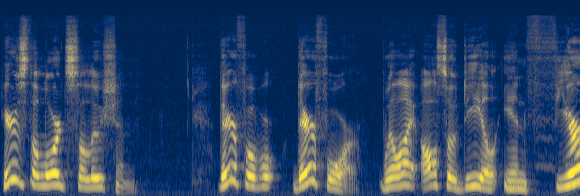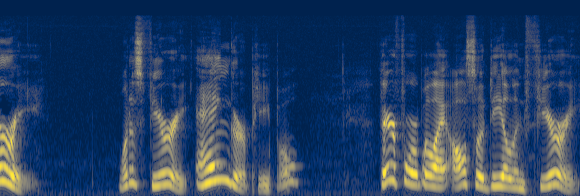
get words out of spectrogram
Here's the Lord's solution. Therefore, therefore will I also deal in fury. What is fury? Anger, people. Therefore will I also deal in fury.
